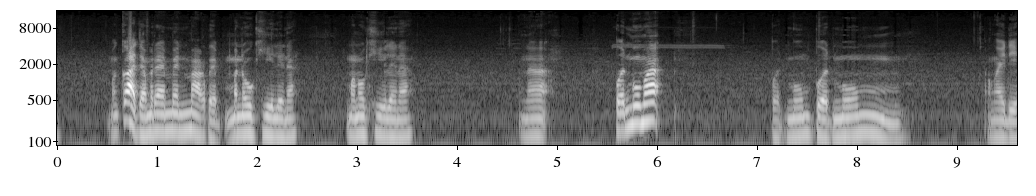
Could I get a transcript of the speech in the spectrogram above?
90 มันก็อาจจะไม่ได้แม่นมากแต่มันโอเคเลยนะมันโอเคเลยนะนะเปิดมุมฮะเปิดมุมเปิดมุม เอาไงดี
